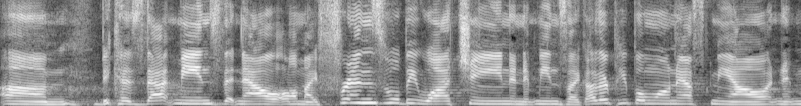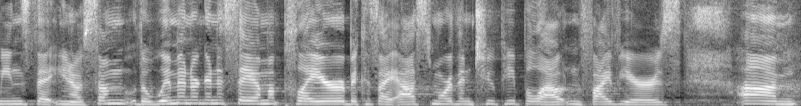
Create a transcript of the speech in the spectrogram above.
um, because that means that now all my friends will be watching, and it means like other people won't ask me out, and it means that you know some the women are going to say I'm a player because I asked more than two people out in five years. Um,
